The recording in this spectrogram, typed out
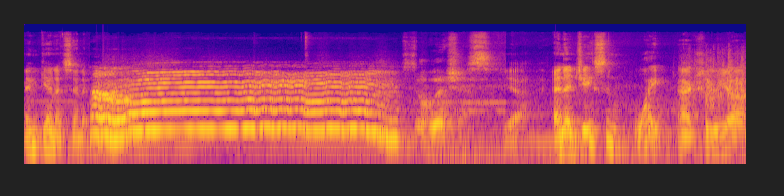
and Guinness in it. delicious? Yeah, and then Jason White actually, uh,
